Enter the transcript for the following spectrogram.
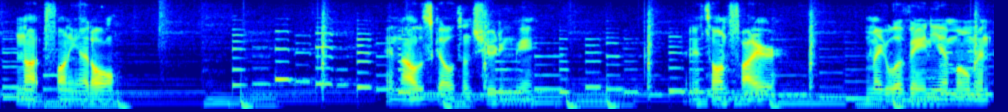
not funny at all. And now the skeleton's shooting me. And it's on fire. Megalovania moment.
